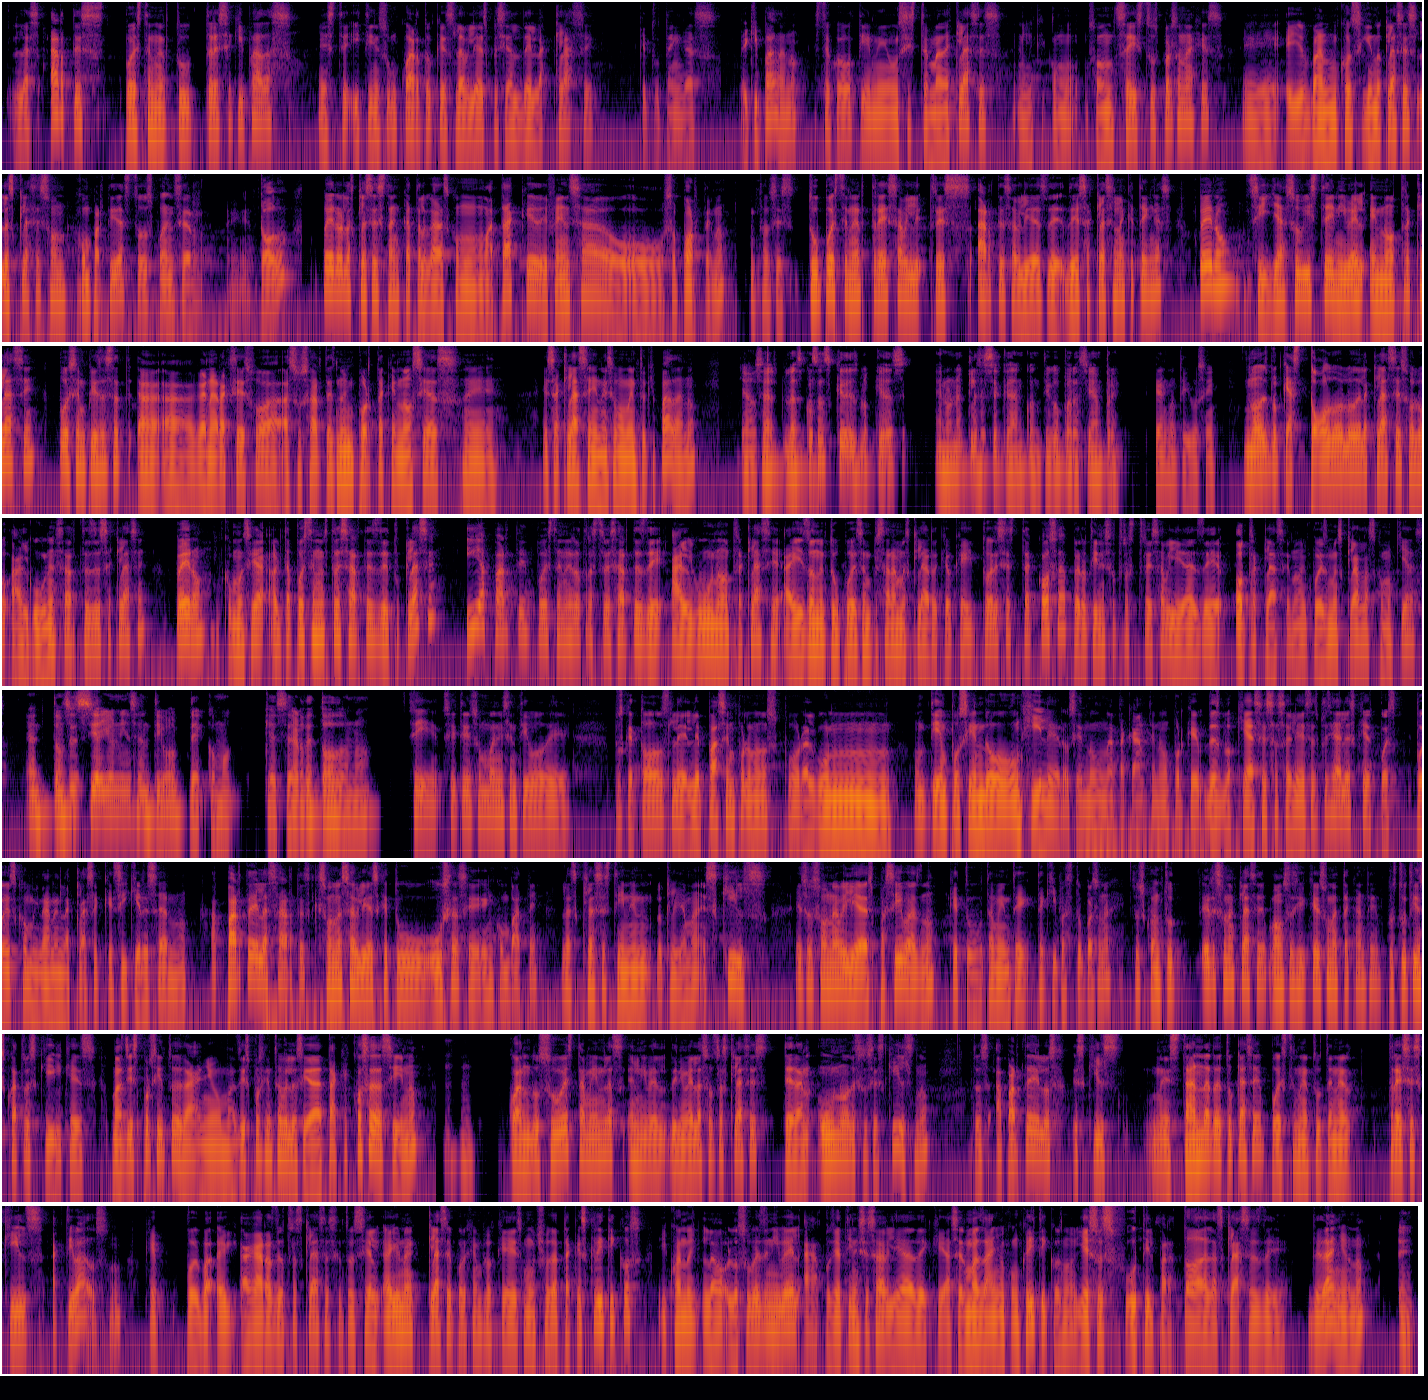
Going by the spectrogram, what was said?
Las artes puedes tener tú tres equipadas, este, y tienes un cuarto que es la habilidad especial de la clase que tú tengas equipada, ¿no? Este juego tiene un sistema de clases en el que como son seis tus personajes, eh, ellos van consiguiendo clases. Las clases son compartidas, todos pueden ser eh, todo, pero las clases están catalogadas como ataque, defensa o, soporte, ¿no? Entonces tú puedes tener tres, tres artes, habilidades de, esa clase en la que tengas, pero si ya subiste de nivel en otra clase, pues empiezas a, ganar acceso a, sus artes, no importa que no seas eh, esa clase en ese momento equipada, ¿no? Ya, o sea, las cosas que desbloqueas en una clase se quedan contigo para siempre. Quedan contigo, sí. No desbloqueas todo lo de la clase, solo algunas artes de esa clase. Pero, como decía, ahorita puedes tener tres artes de tu clase. Y aparte, puedes tener otras tres artes de alguna otra clase. Ahí es donde tú puedes empezar a mezclar de que, ok, tú eres esta cosa, pero tienes otras tres habilidades de otra clase, ¿no? Y puedes mezclarlas como quieras. Entonces sí hay un incentivo de como que ser de todo, ¿no? Sí, sí tienes un buen incentivo de pues que todos le, pasen por lo menos por algún un tiempo siendo un healer o siendo un atacante, ¿no? Porque desbloqueas esas habilidades especiales que después puedes combinar en la clase que sí quieres ser, ¿no? Aparte de las artes, que son las habilidades que tú usas en, combate, las clases tienen lo que le llama skills. Esas son habilidades pasivas, ¿no? Que tú también te, equipas a tu personaje. Entonces, cuando tú eres una clase, vamos a decir que eres un atacante, pues tú tienes cuatro skills, que es más 10% de daño, más 10% de velocidad de ataque, cosas así, ¿no? Cuando subes también el nivel de nivel las otras clases, te dan uno de sus skills, ¿no? Entonces, aparte de los skills estándar de tu clase, puedes tener tú tener tres skills activados, ¿no? Que pues eh, agarras de otras clases. Entonces, si hay una clase, por ejemplo, que es mucho de ataques críticos y cuando lo, subes de nivel, ah, pues ya tienes esa habilidad de que hacer más daño con críticos, ¿no? Y eso es útil para todas las clases de, daño, ¿no? Sí.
